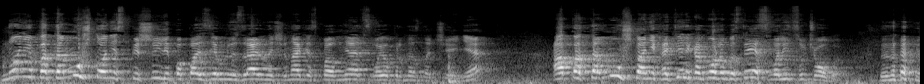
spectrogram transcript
но не потому, что они спешили попасть в землю Израиля, начинать исполнять свое предназначение – а потому что они хотели как можно быстрее свалить с учебы. То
